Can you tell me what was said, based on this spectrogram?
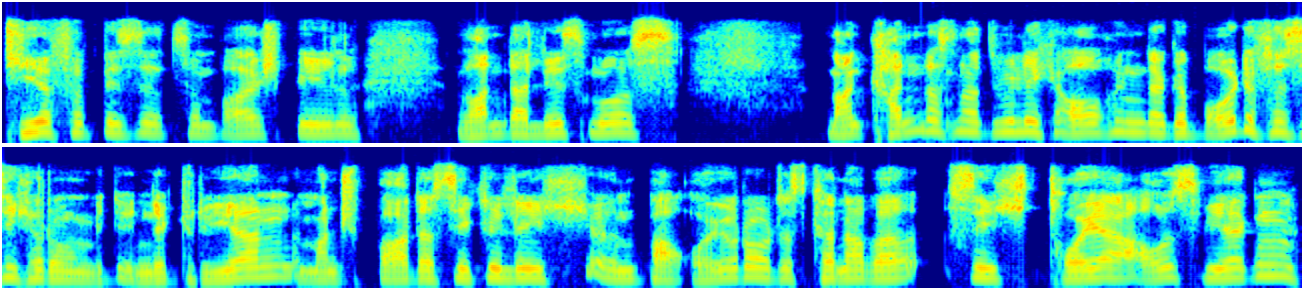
Tierverbisse zum Beispiel, Vandalismus. Man kann das natürlich auch in der Gebäudeversicherung mit integrieren. Man spart da sicherlich ein paar Euro. Das kann aber sich teuer auswirken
